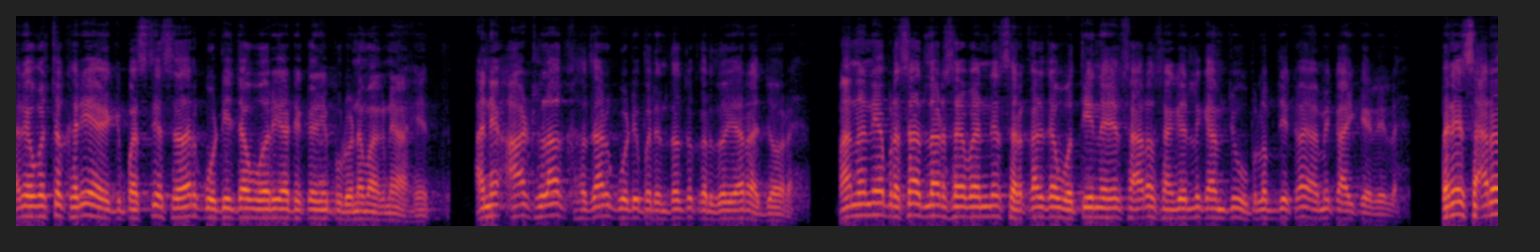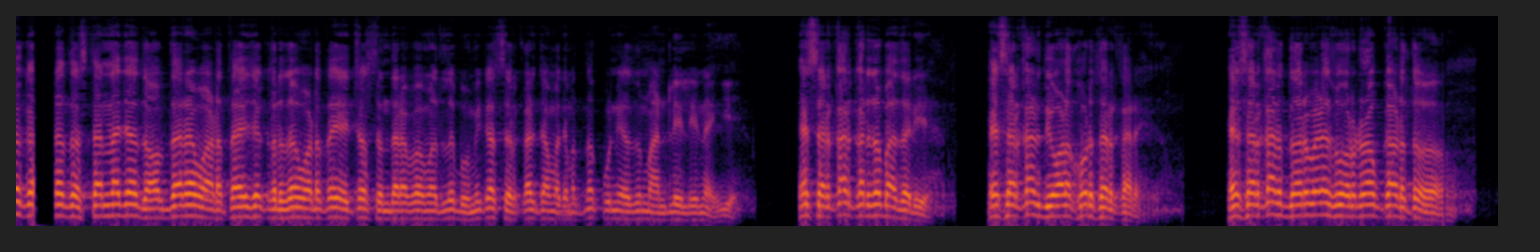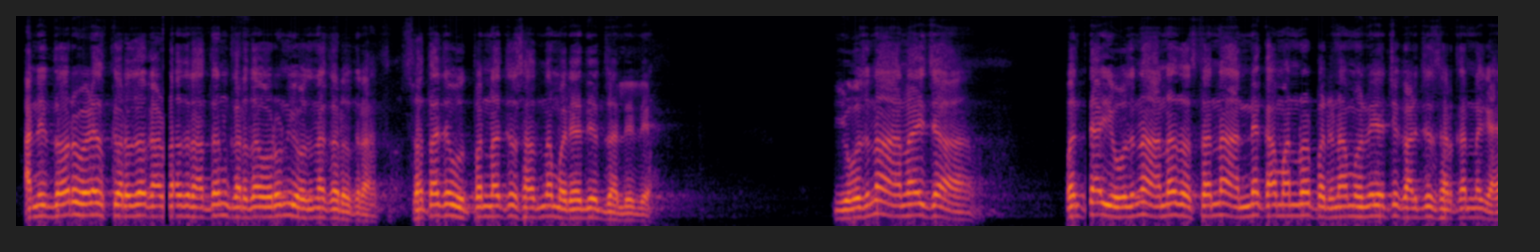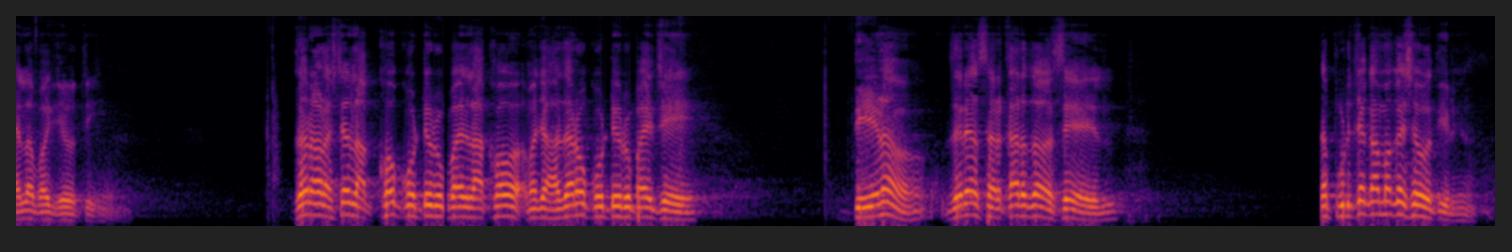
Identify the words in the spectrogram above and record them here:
आणि गोष्ट खरी आहे की पस्तीस हजार कोटीच्या वर या ठिकाणी पूर्ण मागण्या आहेत. आणि आठ लाख हजार कोटीपर्यंतचं कर्ज या राज्यावर आहे. माननीय प्रसाद लाड साहेबांनी सरकारच्या वतीने हे सारं सांगितलं की आमची उपलब्धी काय आम्ही काय केलेलं आहे. पण हे सारं करत असताना ज्या जबाबदाऱ्या वाढताय जे कर्ज वाढत आहे याच्या संदर्भामधलं भूमिका सरकारच्या माध्यमातून कोणी अजून मांडलेली नाहीये हे सरकार कर्जबाजारी आहे. हे सरकार दिवाळखोर सरकार आहे. हे सरकार दरवेळेस ओव्हरड्राफ्ट काढतं. आणि दरवेळेस कर्ज काढत राहतं आणि कर्जावरून योजना करत राहतं. स्वतःच्या उत्पन्नाच्या साधनं मर्यादित झालेली आहे. योजना आणायच्या पण त्या योजना आणत असताना अन्य कामांवर परिणाम होणे याची काळजी सरकारनं घ्यायला पाहिजे होती. जर असे लाखो कोटी रुपये लाखो म्हणजे हजारो कोटी रुपयाचे देणं जर या सरकारचं असेल तर पुढच्या कामं कशा होतील?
